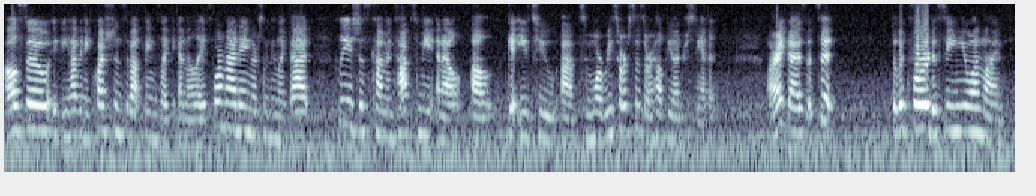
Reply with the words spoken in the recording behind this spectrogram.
Also, if you have any questions about things like MLA formatting or something like that, please just come and talk to me and I'll, I'll get you to um, some more resources or help you understand it. All right, guys, that's it. I look forward to seeing you online.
